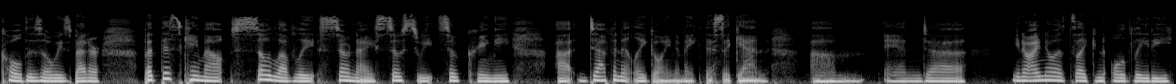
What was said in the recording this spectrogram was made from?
cold is always better, but this came out so lovely, so nice, so sweet, so creamy. Uh, definitely going to make this again. Um, and, uh, you know, I know it's like an old lady,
